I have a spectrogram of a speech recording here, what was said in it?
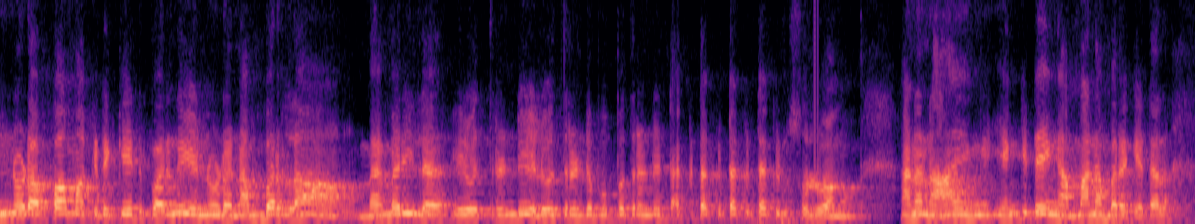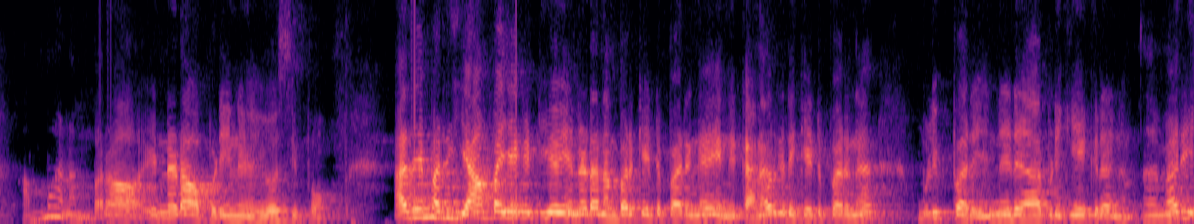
என்னோட அப்பா அம்மா கிட்ட கேட்டு பாருங்கள் என்னோட நம்பர்லாம் மெமரியில் எழுபத்தி ரெண்டு எழுபத்தி ரெண்டு முப்பத்தி ரெண்டு டக்கு டக்கு டக்கு டக்குன்னு சொல்லுவாங்க. ஆனால் நான் எங்கள் என்கிட்ட எங்கள் அம்மா நம்பரை கேட்டாலும் அம்மா நம்பரா என்னடா? அப்படின்னு யோசிப்போம். அதே மாதிரி என் பையன்கிட்டயோ என்னடா நம்பர் கேட்டு பாருங்கள் எங்கள் கணவர்கிட்ட கேட்டு பாருங்கள் முழிப்பார் என்னடா அப்படி கேட்குறான்னு அது மாதிரி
